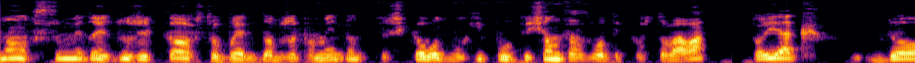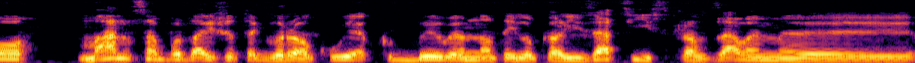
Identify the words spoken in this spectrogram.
no w sumie dość dużych kosztów, bo jak dobrze pamiętam, coś około 2,5 tysiąca złotych kosztowała, to jak do marca bodajże tego roku, jak byłem na tej lokalizacji i sprawdzałem yy,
